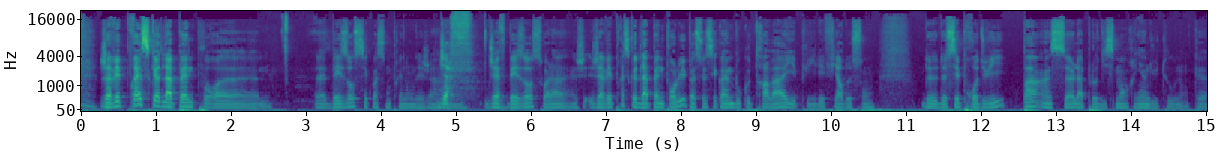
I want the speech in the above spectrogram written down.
J'avais presque de la peine pour euh, euh, Bezos, c'est quoi son prénom déjà Jeff. Jeff Bezos, voilà. J'avais presque de la peine pour lui parce que c'est quand même beaucoup de travail et puis il est fier de son de, de ses produits pas un seul applaudissement, rien du tout. Donc euh,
